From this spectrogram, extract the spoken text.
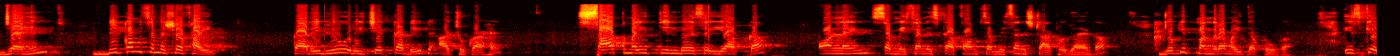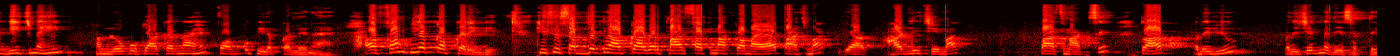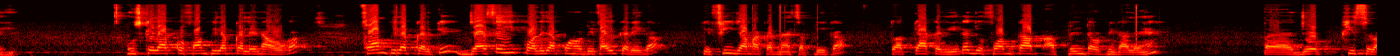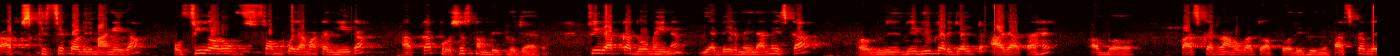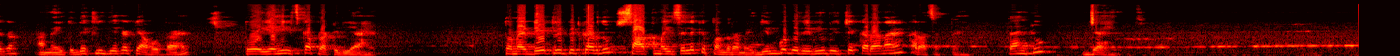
जय हिंद। BCom semester five का रिव्यू रीचेक का डेट आ चुका है। सात मई तीन बजे से ये आपका ऑनलाइन सबमिशन इसका फॉर्म सबमिशन स्टार्ट हो जाएगा, जो कि पंद्रह मई तक होगा। इसके बीच में ही हम लोगों को क्या करना है फॉर्म को फिलअप कर लेना है। अब फॉर्म फिलअप कब करेंगे? किसी सब्जेक्ट में आपका अगर पाँच सात मार्क कम आया, पाँच मार्क या हार्डली छः मार्क पाँच मार्क से तो आप रिव्यू रीचेक में दे सकते हैं। उसके लिए आपको फॉर्म फिलअप कर लेना होगा। फॉर्म फिलअप करके जैसे ही कॉलेज आपको नोटिफाई करेगा कि फ़ी जमा करना है सप्ली का तो आप क्या करिएगा जो फॉर्म का आप, आप प्रिंट आउट निकाले हैं जो फ़ीस आप किससे कॉलेज मांगेगा वो फ़ी और वो फॉर्म को जमा करिएगा आपका प्रोसेस कंप्लीट हो जाएगा। फिर आपका दो महीना या डेढ़ महीना में इसका रिव्यू का रिज़ल्ट आ जाता है। अब पास करना होगा तो आपको रिव्यू में पास कर देगा और नहीं तो देख लीजिएगा क्या होता है। तो यही इसका प्रक्रिया है। तो मैं डेट रिपीट कर दूँ, सात मई से लेकर पंद्रह मई। जिनको भी रिव्यू चेक कराना है, करा सकते हैं। थैंक यू जय हिंद।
